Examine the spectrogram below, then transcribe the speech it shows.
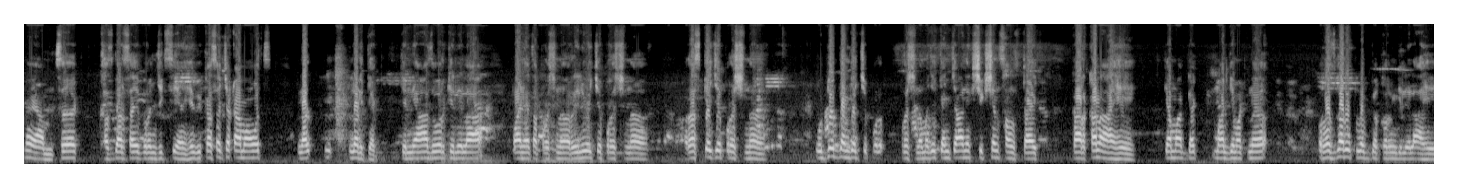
नाही आमचं खासदार साहेब रणजित सिंह हे विकासाच्या कामावरच लढ लढत्यात. त्यांनी आजवर केलेला पाण्याचा प्रश्न रेल्वेचे प्रश्न रस्त्याचे प्रश्न उद्योगधंद्याचे प्र प्रश्न म्हणजे त्यांच्या अनेक शिक्षण संस्था आहेत. कारखाना आहे त्या माध्या माध्यमातून रोजगार उपलब्ध करून गेलेला आहे.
